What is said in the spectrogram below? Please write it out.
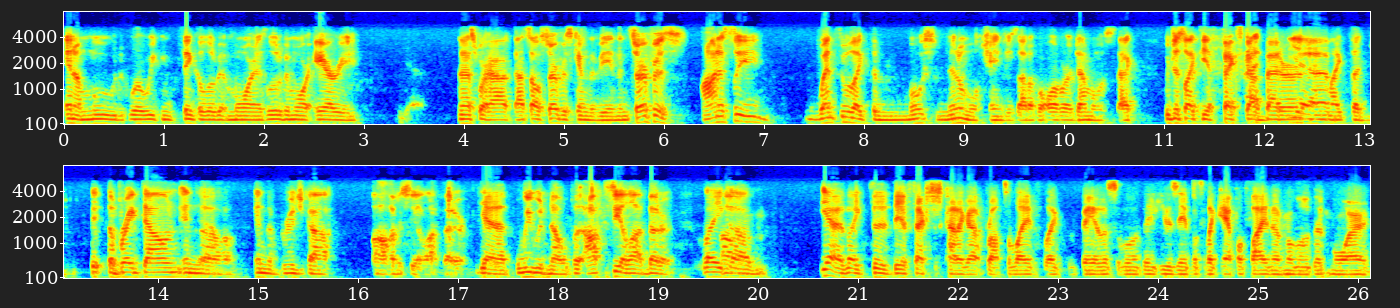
in a mood where we can think a little bit more and it's a little bit more airy. Yeah. And that's where how that's how Surface came to be. And then Surface honestly went through like the most minimal changes out of all of our demos. Like we just like the effects got better Yeah. and like the the breakdown in the in the bridge got uh, obviously a lot better. Yeah. We would know, but obviously a lot better. like Um, um, yeah like the the effects just kind of got brought to life like with Bayless a little bit he was able to like amplify them a little bit more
